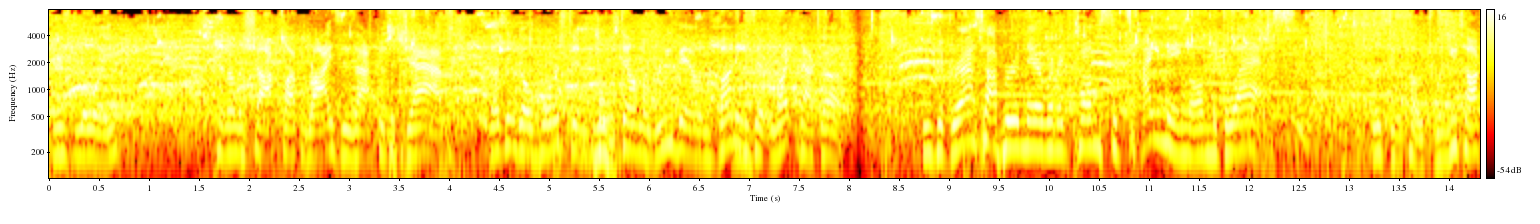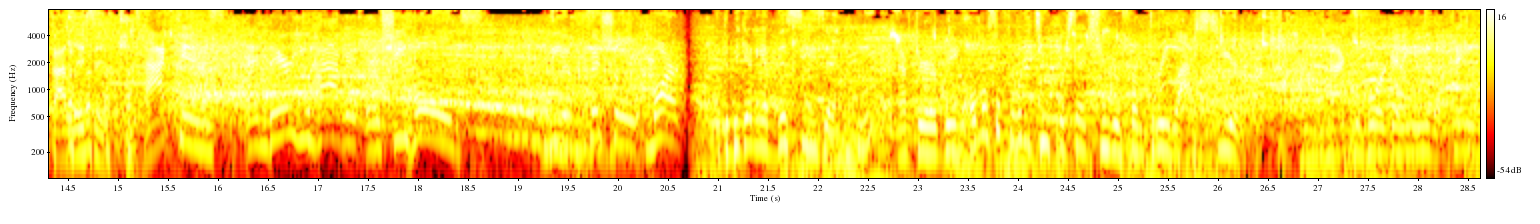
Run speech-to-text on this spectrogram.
Here's Loyd. 10 on the shot clock, rises after the jab. Doesn't go Horston, pulls down the rebound, bunnies it right back up. She's a grasshopper in there when it comes to timing on the glass. Listen, coach, when you talk, I listen. Atkins, and there you have it as she holds the official mark. At the beginning of this season, mm -hmm. after being almost a 42% shooter from three last year. Magbegor getting into the paint.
